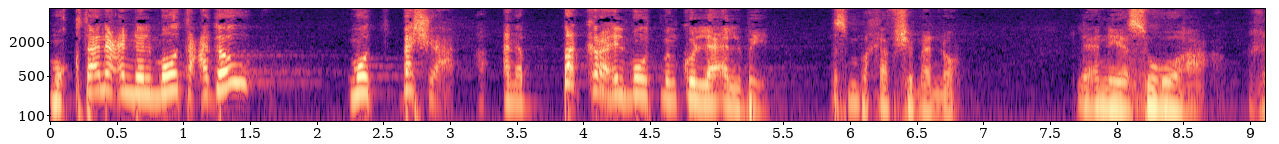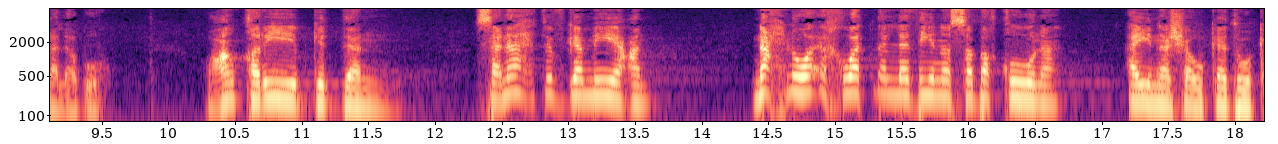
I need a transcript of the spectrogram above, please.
مقتنع أن الموت عدو؟ موت بشع. أنا بكره الموت من كل قلبي. بس ما بخافش منه لأن يسوع غلبه. وعن قريب جدا سنهتف جميعا. نحن وإخوتنا الذين سبقونا. أين شوكتك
